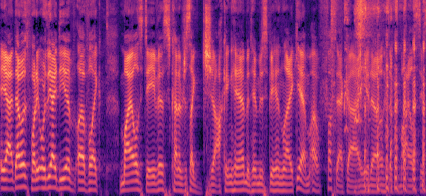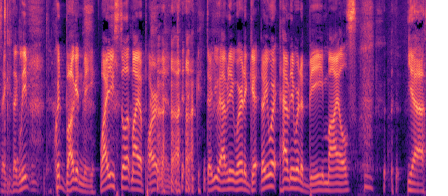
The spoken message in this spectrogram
Yeah, that was funny. Or the idea of, of like Miles Davis kind of just like jocking him and him just being like, yeah, oh, fuck that guy, you know? It's like Miles Davis, like, he's like, leave, quit bugging me. Why are you still at my apartment? don't you have anywhere to get, don't you have anywhere to be, Miles? yeah,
